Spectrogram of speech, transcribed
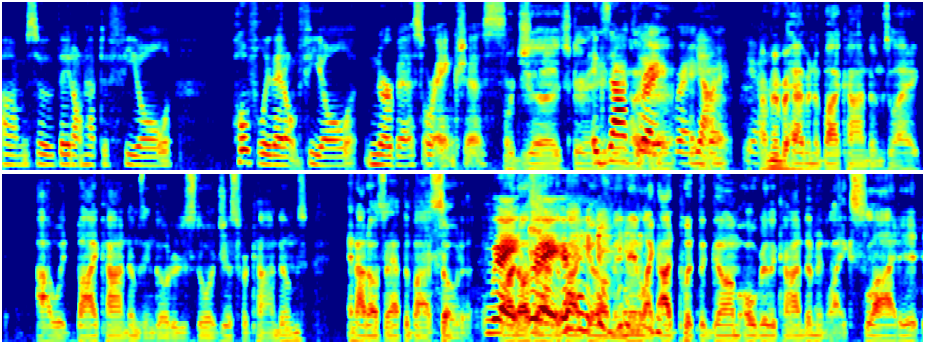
um, so they don't have to feel. Hopefully, they don't feel nervous or anxious. or judged or anything Exactly. like Right, that. right, Yeah. right. Yeah. I remember having to buy condoms. Like I would buy condoms and go to the store just for condoms, and I'd also have to buy a soda. Or Right, I'd also have to buy right, right. gum, and then like I'd put the gum over the condom and like slide it.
